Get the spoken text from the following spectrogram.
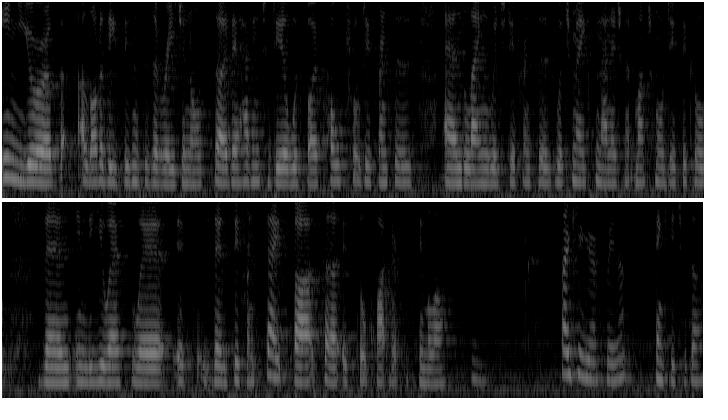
In Europe, a lot of these businesses are regional, so they're having to deal with both cultural differences and language differences, which makes management much more difficult than in the US, where it's, there's different states, but uh, it's still quite very similar. Thank you, Jasmina. Thank you, Giselle.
